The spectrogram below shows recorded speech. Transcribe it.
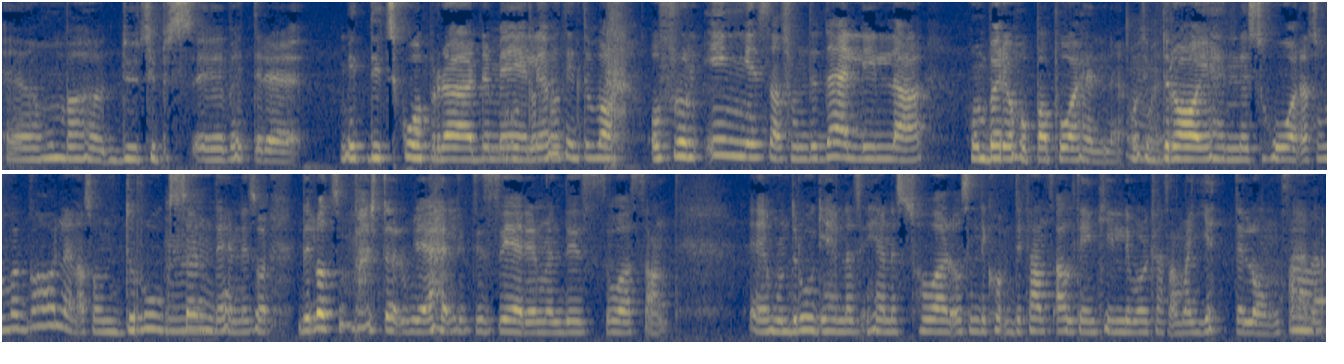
eh, Hon bara, du typ, eh, vad heter det? Mitt, ditt skåp rörde mig What eller jag vet inte vad. Och från ingenstans, från det där lilla, hon började hoppa på henne och typ my dra i hennes hår. Alltså hon var galen. Alltså hon drog Mm. sönder hennes hår. Det låter som värsta reality-serien men det är så sant. Eh, Hon drog i hennes, hennes hår och sen det, kom, det fanns alltid en kille i vår klass, han var jättelång så här, Ja.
